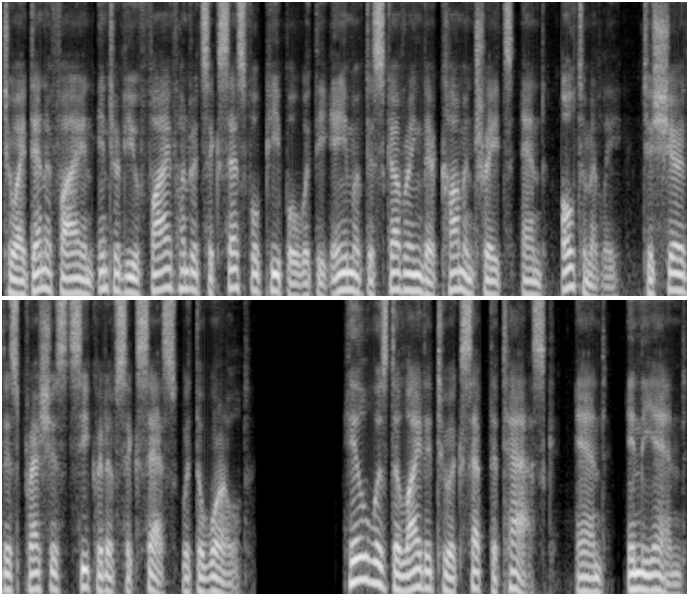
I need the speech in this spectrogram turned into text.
to identify and interview 500 successful people with the aim of discovering their common traits and, ultimately, to share this precious secret of success with the world. Hill was delighted to accept the task, and, in the end,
